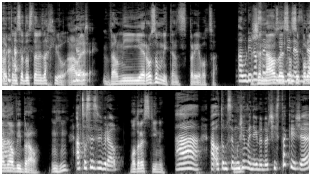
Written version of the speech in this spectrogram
Ale k tomu sa dostaneme za chvíľu. Ale Dobře. Veľmi je rozumný ten sprievodca. Audino že se naozaj som si podľa neho vybral. Mhm. A co jsi vybral? Modré stíny. A, a o tom se mhm. můžeme někdo dočíst taky, že?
